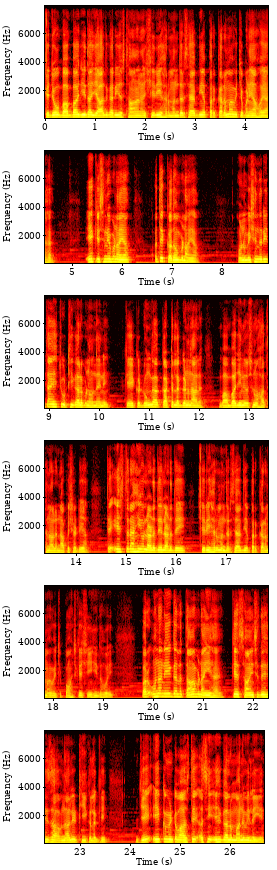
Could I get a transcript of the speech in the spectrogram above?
ਕਿ ਜੋ ਬਾਬਾ ਜੀ ਦਾ ਯਾਦਗਾਰੀ ਸਥਾਨ ਸ੍ਰੀ ਹਰਮੰਦਰ ਸਾਹਿਬ ਦੀਆਂ ਪਰਕਰਮਾਂ ਵਿੱਚ ਬਣਿਆ ਹੋਇਆ ਹੈ। ਇਹ ਕਿਸ ਨੇ ਬਣਾਇਆ ਅਤੇ ਕਦੋਂ ਬਣਾਇਆ? ਹੁਣ ਮਿਸ਼ਨਰੀ ਤਾਂ ਇਹ ਝੂਠੀ ਗੱਲ ਬਣਾਉਂਦੇ ਨੇ ਕਿ ਇੱਕ ਡੂੰਘਾ ਕੱਟ ਲੱਗਣ ਨਾਲ ਬਾਬਾ ਜੀ ਨੇ ਉਸ ਨੂੰ ਹੱਥ ਨਾਲ ਨੱਪ ਛੱਡਿਆ ਤੇ ਇਸ ਤਰ੍ਹਾਂ ਹੀ ਉਹ ਲੜਦੇ ਲੜਦੇ ਸ੍ਰੀ ਹਰਮੰਦਰ ਸਾਹਿਬ ਦੀਆਂ ਪਰਕਰਮਾਂ ਵਿੱਚ ਪਹੁੰਚ ਕੇ ਸ਼ਹੀਦ ਹੋਏ। ਪਰ ਉਹਨਾਂ ਨੇ ਇਹ ਗੱਲ ਤਾਂ ਬਣਾਈ ਹੈ ਕਿ ਸਾਇੰਸ ਦੇ ਹਿਸਾਬ ਨਾਲ ਇਹ ਠੀਕ ਲੱਗੇ। ਜੇ 1 ਮਿੰਟ ਵਾਸਤੇ ਅਸੀਂ ਇਹ ਗੱਲ ਮੰਨ ਵੀ ਲਈਏ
